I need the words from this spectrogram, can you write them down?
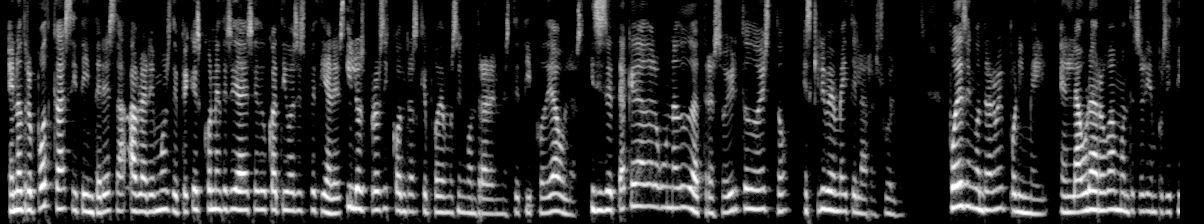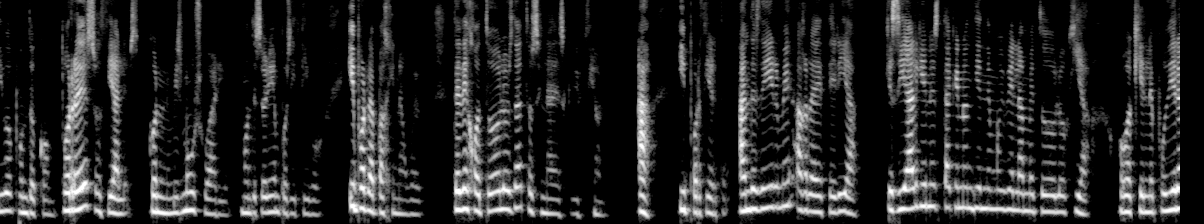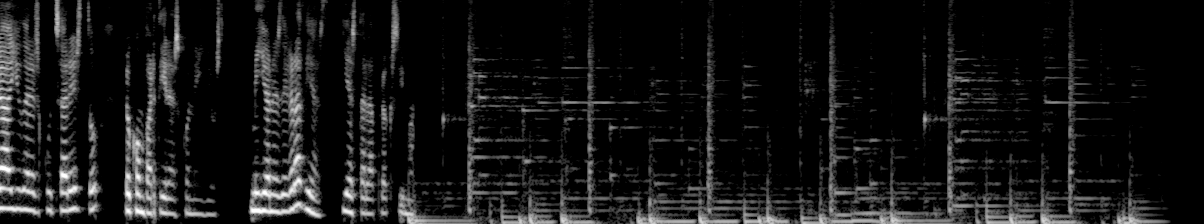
En otro podcast, si te interesa, hablaremos de peques con necesidades educativas especiales y los pros y contras que podemos encontrar en este tipo de aulas. Y si se te ha quedado alguna duda tras oír todo esto, escríbeme y te la resuelvo. Puedes encontrarme por email en laura.montessorienpositivo.com, por redes sociales con el mismo usuario, Montessori Positivo, y por la página web. Te dejo todos los datos en la descripción. Ah, y por cierto, antes de irme agradecería que si alguien está que no entiende muy bien la metodología o a quien le pudiera ayudar a escuchar esto, lo compartieras con ellos. Millones de gracias y hasta la próxima.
